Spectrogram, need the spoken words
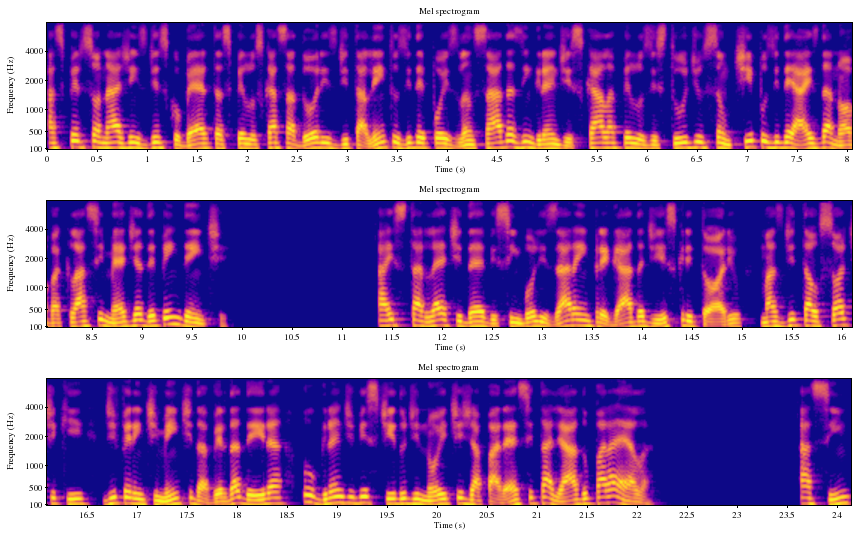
As personagens descobertas pelos caçadores de talentos e depois lançadas em grande escala pelos estúdios são tipos ideais da nova classe média dependente. A starlet deve simbolizar a empregada de escritório, mas de tal sorte que, diferentemente da verdadeira, o grande vestido de noite já parece talhado para ela. Assim,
